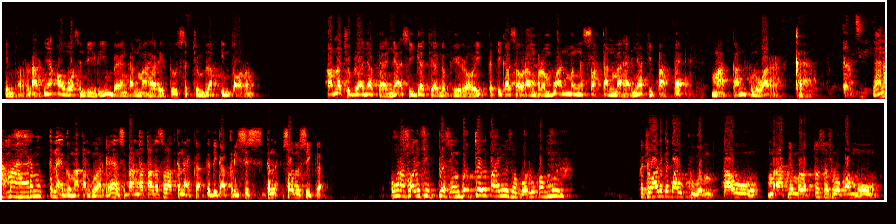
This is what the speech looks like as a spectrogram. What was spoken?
kintoron. Artinya Allah sendiri membayangkan mahar itu sejumlah kintoron. Karena jumlahnya banyak sehingga dianggap heroik ketika seorang perempuan mengesahkan maharnya dipakai makan keluarga. Ya anak mahar kena gue makan keluarga ya seperangkat alat sholat kena gak ketika krisis kena solusi gak. Orang solusi blas yang betul payu sobo kamu. Kecuali kita tahu gue tahu merapi meletus terus kamu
